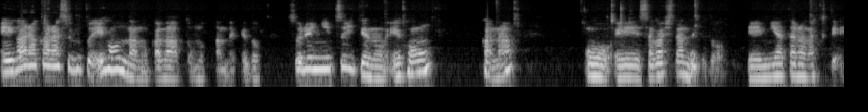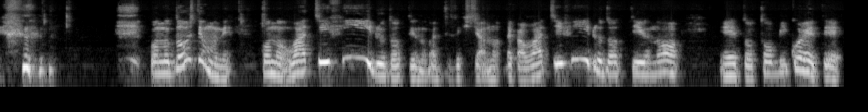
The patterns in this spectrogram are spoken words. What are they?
絵柄からすると絵本なのかなと思ったんだけど、それについての絵本かな？を、えー、探したんだけど、えー、見当たらなくて このどうしてもね、このワチフィールドっていうのが出てきちゃうの。だからワチフィールドっていうのを、えっ、ー、と、飛び越えて、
